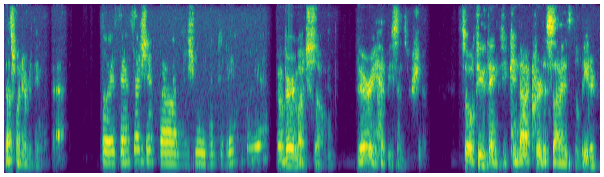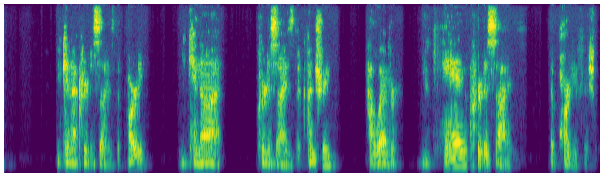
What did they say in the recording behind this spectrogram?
That's when everything went bad. So is censorship uh, an issue even today in Korea? Oh, very much so. Very heavy censorship. So a few things. You cannot criticize the leader. You cannot criticize the party. You cannot criticize the country. However, you can criticize the party officials.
